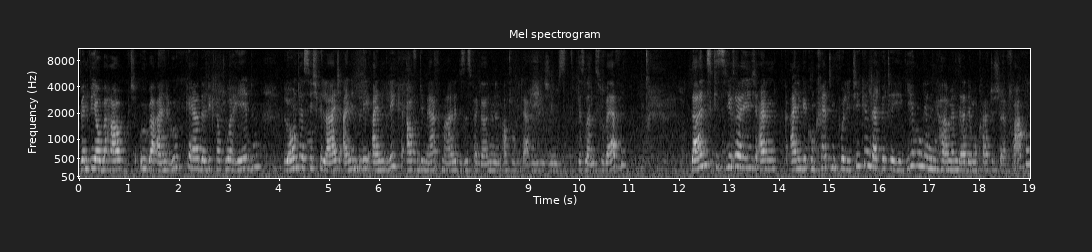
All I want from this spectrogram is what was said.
Wenn wir überhaupt über eine Rückkehr der Diktatur reden, lohnt es sich vielleicht einen Blick, einen Blick auf die Merkmale dieses vergangenen autoritären Regimes des Landes zu werfen. Dann skizziere ich ein, einige konkrete Politiken der PT-Regierungen im Rahmen der demokratischen Erfahrung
